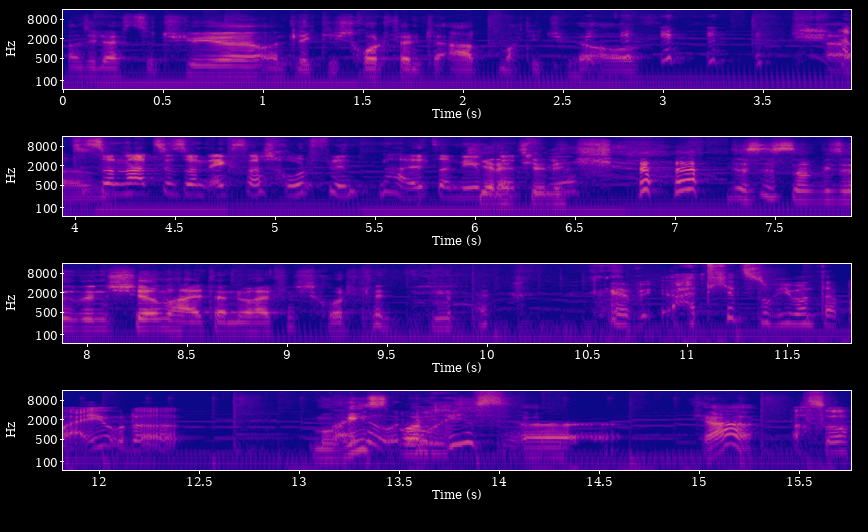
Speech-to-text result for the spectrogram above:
Und sie läuft zur Tür und legt die Schrotflinte ab, macht die Tür auf. Hat, sie Ähm, so, einen- hat sie so einen extra Schrotflintenhalter neben ja, der Tür? natürlich. das ist so wie so ein Schirmhalter, nur halt für Schrotflinten. Hatte ich jetzt noch jemand dabei oder? Maurice oder und. Maurice? Äh, ja, Ach so.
